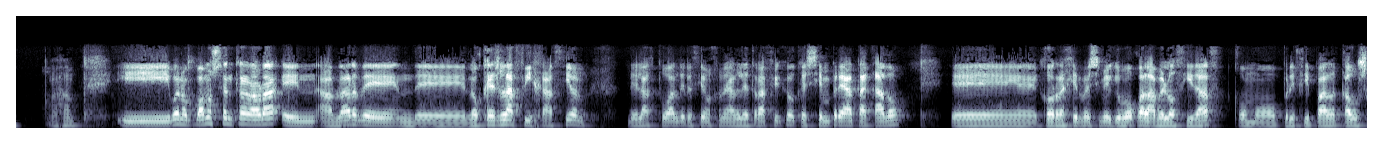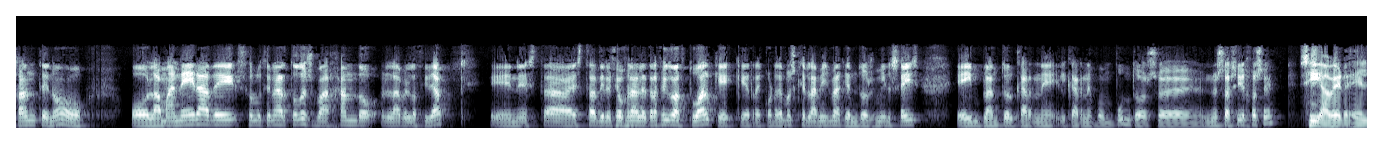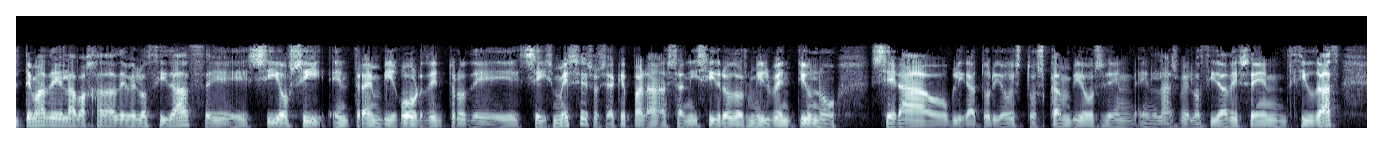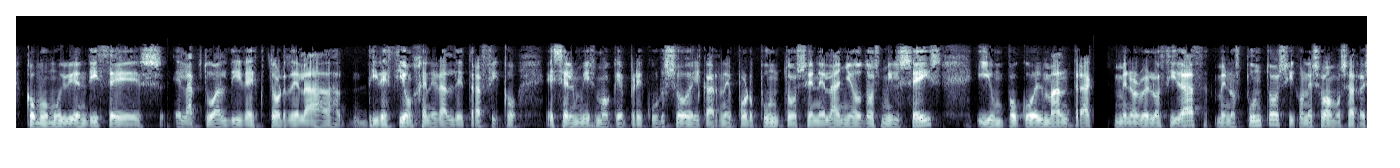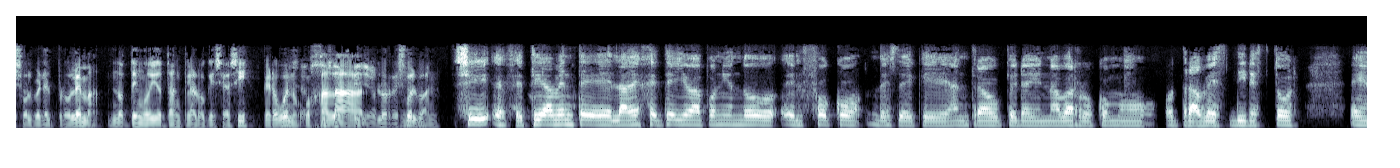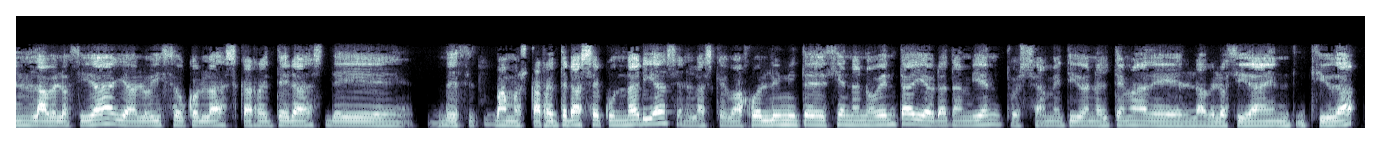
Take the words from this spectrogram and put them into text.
Y bueno, vamos a entrar ahora en hablar de, lo que es la fijación de la actual Dirección General de Tráfico, que siempre ha atacado, eh, corregirme si me equivoco, a la velocidad como principal causante, ¿no? O la manera de solucionar todo es bajando la velocidad en esta, esta Dirección General de Tráfico actual, que, recordemos que es la misma que en 2006 eh, implantó el carne, el carne con puntos. Eh, ¿No es así, José? Sí, a ver, el tema de la bajada de velocidad eh, sí o sí entra en vigor dentro de seis meses, o sea que para San Isidro 2021 será obligatorio estos cambios en, en las velocidades en ciudad. Como muy bien dices, el actual director de la Dirección General de Tráfico es el mismo que precursó el carné por puntos en el año 2006 y un poco el mantra menos velocidad, menos puntos y con eso vamos a resolver el problema. No tengo yo tan claro que sea así, pero bueno, ojalá lo resuelvan. Sí, efectivamente la DGT lleva poniendo el foco desde que ha entrado Pérez Navarro como otra vez director en la velocidad, ya lo hizo con las carreteras de, vamos, carreteras secundarias en las que bajó el límite de 100 a 90 y ahora también pues se ha metido en el tema de la velocidad en ciudad.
